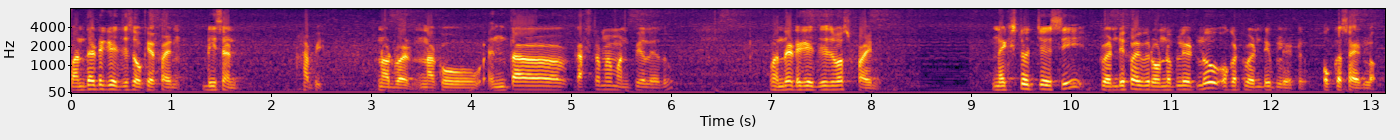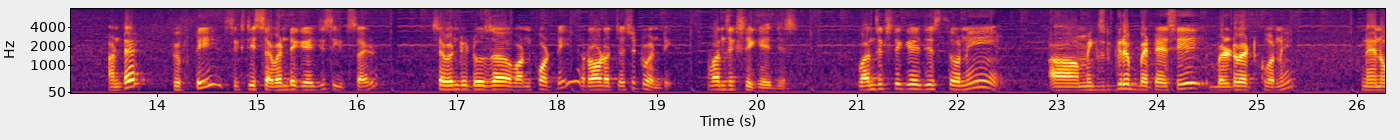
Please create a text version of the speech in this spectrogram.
One thirty kgs okay fine. Decent. Happy. Not bad. నాకు ఎంత కష్టమేం అనిపించలేదు. One thirty kgs was fine. Next వచ్చేసి ట్వంటీ ఫైవ్ రెండు ప్లేట్లు ఒక ట్వంటీ ప్లేట్ ఒక్క సైడ్లో. అంటే fifty sixty seventy kgs each side. Seventy two one forty rod వచ్చేసి twenty. One sixty kgs. One sixty కేజీస్తోని మిక్స్డ్ గ్రిప్ పెట్టేసి బెల్ట్ పెట్టుకొని నేను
